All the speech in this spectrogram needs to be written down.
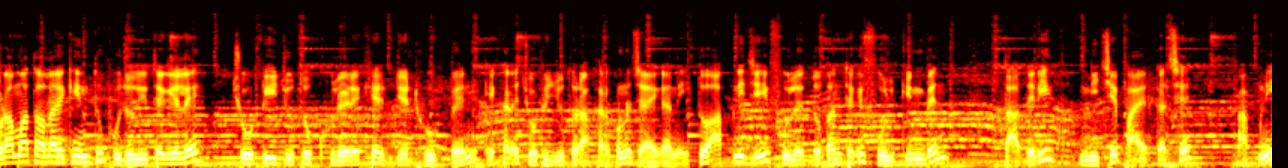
পোড়ামাতলায় কিন্তু পুজো দিতে গেলে চটি, জুতো খুলে রেখে যে ঢুকবেন, এখানে চটি, জুতো রাখার কোনো জায়গা নেই। তো আপনি যেই ফুলের দোকান থেকে ফুল কিনবেন, তাদেরই নিচে পায়ের কাছে আপনি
